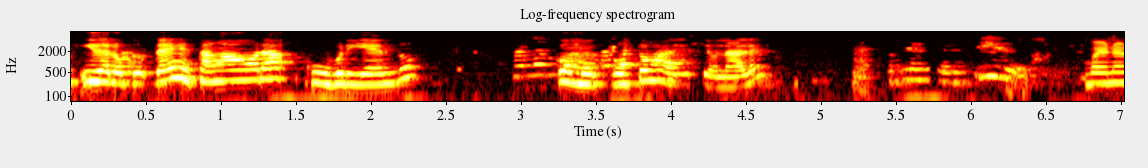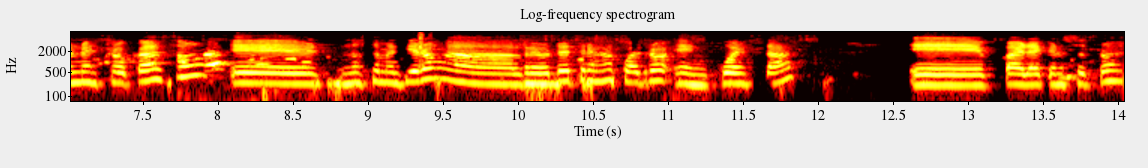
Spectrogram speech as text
y de lo que ustedes están ahora cubriendo? Como costos adicionales? Bueno, en nuestro caso, eh, nos sometieron alrededor de tres a cuatro encuestas eh, para que nosotros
